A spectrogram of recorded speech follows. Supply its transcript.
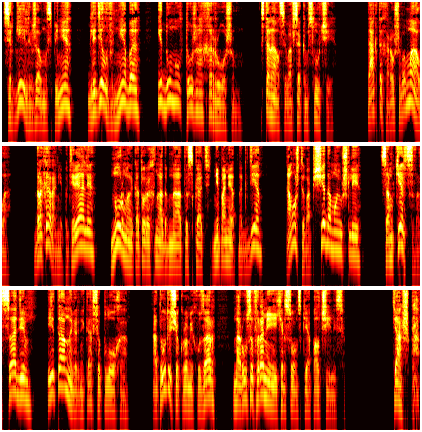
Сергей лежал на спине, глядел в небо и думал тоже о хорошем. Старался во всяком случае. Так-то хорошего мало. Дракара они потеряли, Нурманы, которых надо отыскать непонятно где, а может и вообще домой ушли, Самкерц в осаде, и там наверняка все плохо. А тут еще, кроме Хузар, на русов и ромеи херсонские ополчились. Тяжко.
